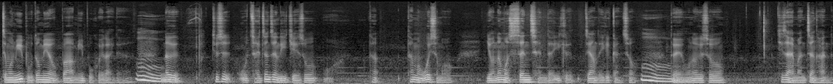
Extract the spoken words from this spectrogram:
怎么弥补都没有办法弥补回来的。嗯，那个就是我才真正理解说，哇，他他们为什么有那么深沉的一个这样的一个感受。嗯，对我那个时候其实还蛮震撼的。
